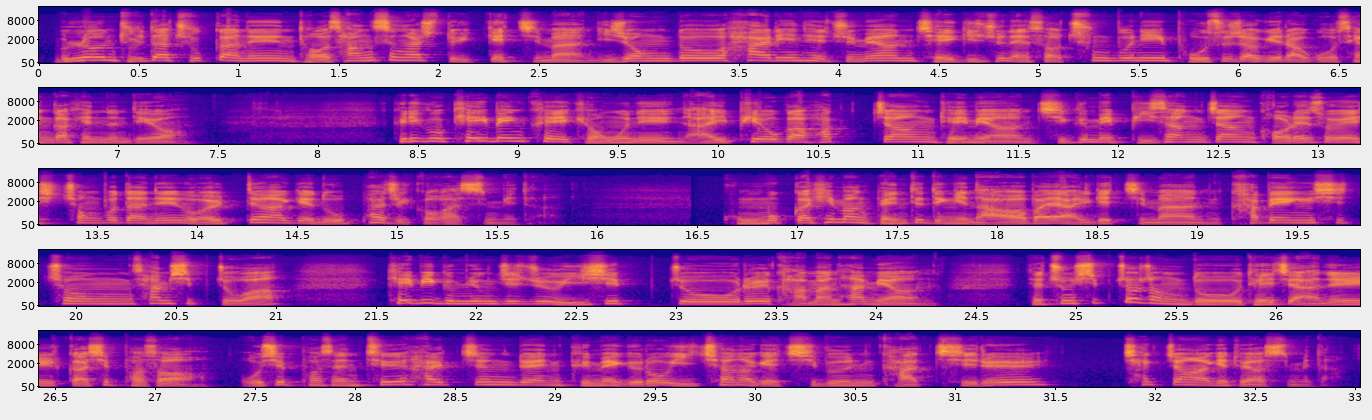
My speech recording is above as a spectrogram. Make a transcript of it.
물론 둘 다 주가는 더 상승할 수도 있겠지만 이 정도 할인해주면 제 기준에서 충분히 보수적이라고 생각했는데요. 그리고 K뱅크의 경우는 IPO가 확정되면 지금의 비상장 거래소의 시총보다는 월등하게 높아질 것 같습니다. 공모가 희망 밴드 등이 나와봐야 알겠지만 카뱅 시총 30조와 KB금융지주 20조를 감안하면 대충 10조 정도 되지 않을까 싶어서 50% 할증된 금액으로 2천억의 지분 가치를 책정하게 되었습니다.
